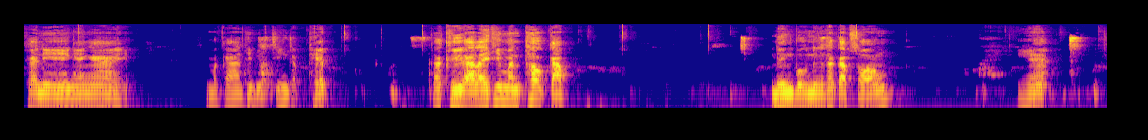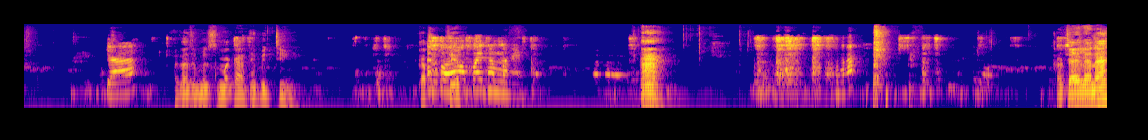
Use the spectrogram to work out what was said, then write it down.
แค่นี้เองง่าย ๆ สมการที่เป็นจริงกับเท็จก็คืออะไรที่มันเท่ากับ หนึ่งบวกหนึ่งเท่ากับสองอย่างเงี้ยจ้ามันก็จะเป็นสมการที่เป็นจริง กับแล้วก็เท็จเอาไปทำไมอะฮะเข้าใจแล้วนะ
